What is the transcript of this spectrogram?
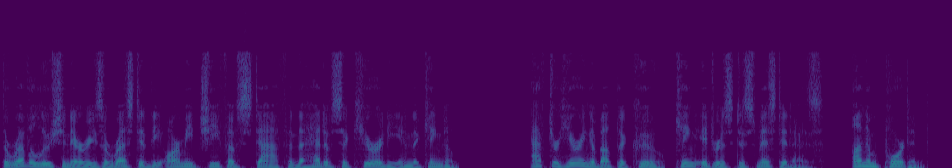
The revolutionaries arrested the army chief of staff and the head of security in the kingdom. After hearing about the coup, King Idris dismissed it as unimportant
